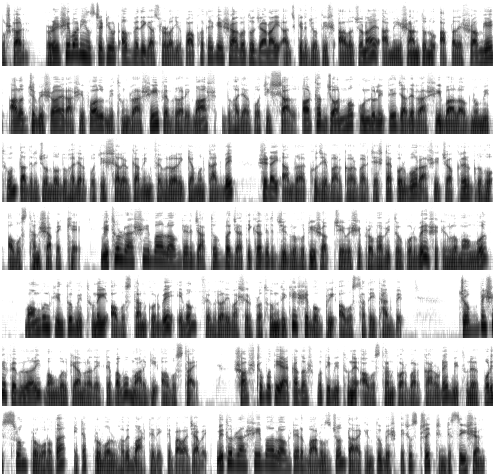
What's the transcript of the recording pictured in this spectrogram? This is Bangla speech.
নমস্কার। ঋষিবাণী ইনস্টিটিউট অব বেদিক অ্যাস্ট্রোলজির পক্ষ থেকে স্বাগত জানাই আজকের জ্যোতিষ আলোচনায়। আমি শান্তনু, আপনাদের সঙ্গে। আলোচ্য বিষয় রাশিফল, মিথুন রাশি, ফেব্রুয়ারি মাস দু হাজার পঁচিশ সাল। অর্থাৎ জন্ম কুণ্ডলিতে যাদের রাশি বা লগ্ন মিথুন, তাদের জন্য দুহাজার পঁচিশ সালের কামিং ফেব্রুয়ারি কেমন কাটবে, সেটাই আমরা খুঁজে বার করবার চেষ্টা করব রাশি চক্রের গ্রহ অবস্থান সাপেক্ষে। মিথুন রাশি বা লগ্নের জাতক বা জাতিকাদের যে গ্রহটি সবচেয়ে বেশি প্রভাবিত করবে, সেটি হলো মঙ্গল। মঙ্গল কিন্তু মিথুনেই অবস্থান করবে এবং ফেব্রুয়ারি মাসের প্রথম দিকে সে বক্রী অবস্থাতেই থাকবে। চব্বিশে ফেব্রুয়ারি মঙ্গলকে আমরা দেখতে পাবো মার্গী অবস্থায়। ষষ্ঠপতি, একাদশপতি মিথুনে অবস্থান করবার কারণে মিথুনের পরিশ্রম, প্রবণতা এটা প্রবলভাবে বাড়তে দেখতে পাওয়া যাবে। মিথুন রাশি বা লগ্নের মানুষজন তারা কিন্তু বেশ কিছু স্ট্রিক্ট ডিসিশন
